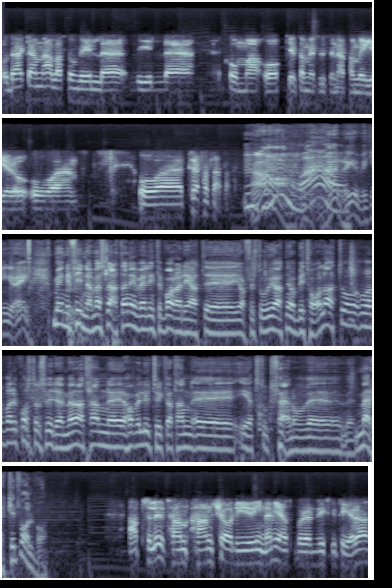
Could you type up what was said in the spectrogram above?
Och där kan alla som vill, vill komma och ta med sig sina familjer och, och, och eh, träffa Zlatan. Mm. Ja, herregud vilken grej. Men det fina med Zlatan är väl inte bara det att eh, jag förstår ju att ni har betalat och, och vad det kostar och så vidare men att han eh, har väl uttryckt att han eh, är ett stort fan av eh, märket Volvo. Absolut. Han, han körde ju innan vi ens började diskutera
